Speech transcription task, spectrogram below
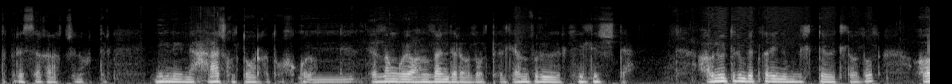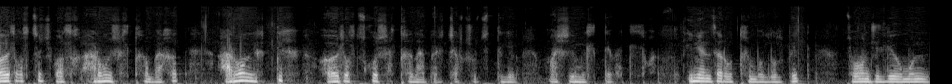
депрессээ гаргаж ийн хөтер нэг нэг нь харааж голдуу гаргаад байгаа байхгүй юу. Ялангуяа онлайн дээр бол тэгэл янз бүрийн үг хэлэн штэ. Өнөөдөр бид нарын эмгэлтэй байдал бол ойлголцож болох 10 шалтгаан байхад 11 дэх ойлголцохгүй шалтгаанаа барьж авч үздэг юм маш эмгэлтэй байдал байна. Энэ янзаар удах юм бол бид 100 жилийн өмнө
